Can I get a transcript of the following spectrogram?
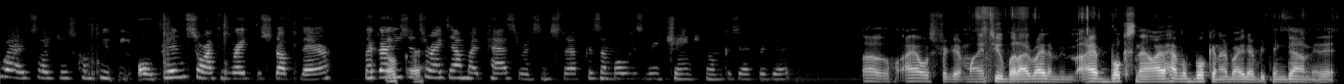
where it's like just completely open, so I can write the stuff there. Like I use Okay. it to write down my passwords and stuff because I'm always rechanging them because I forget. Oh, I always forget mine too, but I write them. In, I have books now. I have a book and I write everything down in it.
